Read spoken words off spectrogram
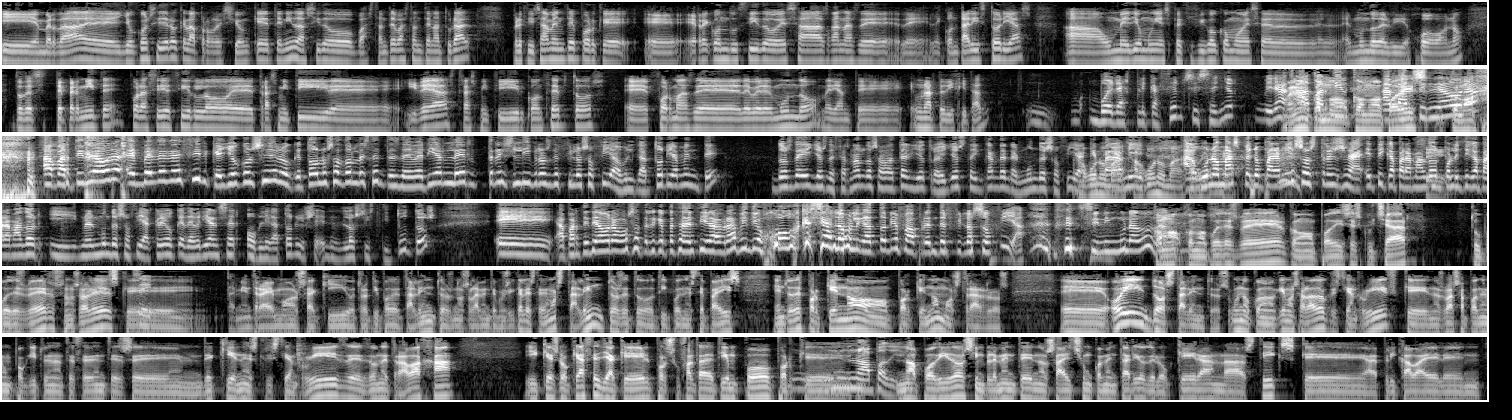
Y en verdad eh, yo considero que la progresión que he tenido ha sido bastante, bastante natural, precisamente porque eh, he reconducido esas ganas de, de- de contar historias a un medio muy específico como es el, mundo del videojuego, ¿no? Entonces te permite, por así decirlo, eh, transmitir eh, ideas, transmitir conceptos, eh, formas de ver el mundo mediante un arte digital. Buena explicación, sí señor. Mira, Bueno, a, como- partir, como a podéis- partir de como- ahora, a partir de ahora, en vez de decir que yo considero que todos los adolescentes deberían leer tres libros de filosofía obligatoriamente, dos de ellos de Fernando Sabater y otro de ellos te encanta en el mundo de Sofía, Alguno que para más, mí alguno más, alguno habría. más, pero para mí esos tres, o sea, ética para amador, Sí. política para amador y el mundo de Sofía, creo que deberían ser obligatorios en los institutos. Eh, a partir de ahora vamos a tener que empezar a decir, habrá videojuegos que sean obligatorios para aprender filosofía, sin ninguna duda. Como, como puedes ver, como podéis escuchar, tú puedes ver, son soles, que también traemos aquí otro tipo de talentos, no solamente musicales, tenemos talentos de todo tipo en este país. Entonces, ¿por qué no, por qué no mostrarlos? Eh, hoy dos talentos. Uno con el que hemos hablado, Cristian Ruiz, que nos vas a poner un poquito en antecedentes eh, de quién es Cristian Ruiz, de dónde trabaja y qué es lo que hace, ya que él, por su falta de tiempo, porque No ha podido. no ha podido, simplemente nos ha hecho un comentario de lo que eran las TICs que aplicaba él en,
